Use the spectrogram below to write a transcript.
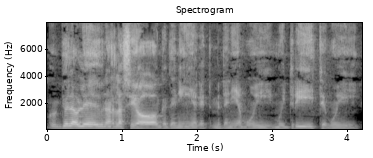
yo le hablé de una relación que tenía, que me tenía muy, muy triste, muy,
